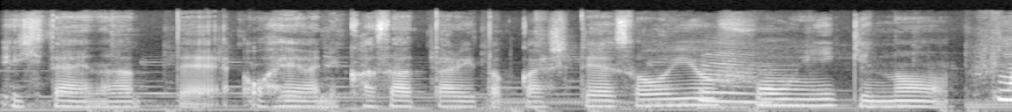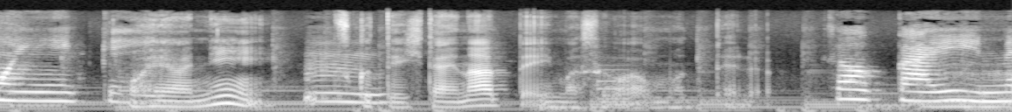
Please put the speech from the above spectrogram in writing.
うんいきたいなってお部屋に飾ったりとかしてそういう雰囲気の雰囲気。お部屋に作っていきたいなって今すごい思ってる。そうかいいね。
